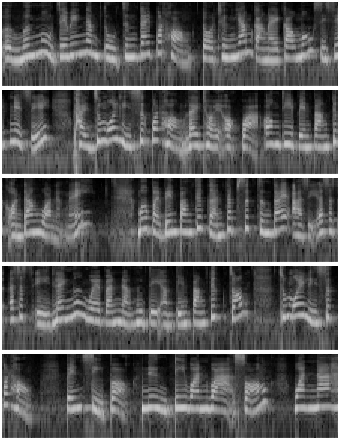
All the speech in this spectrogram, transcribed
เอิงเมืองมู่เจวิ่งนำตูจึงได้ปอดหองต่อถึงย่ำกลางใน9โมง40นาทีไผ่จุ้มอ้อยหลีซึกปอดหองไล่ถอยออกกว่าอองดีเป็นปังตึกอ่อนดังว่าหนังไหน เมื่อไปเป็นปังตึกกันทับซึกจึงได้ RCS SSA และเงื่องเวบันหนังฮือเตอำเป็นปังตึกจอม จุ้มอ้อยหลีซึกปอดห่อง เป็นสี่ปอก 1. ตีวันว่า 2. วันนาห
